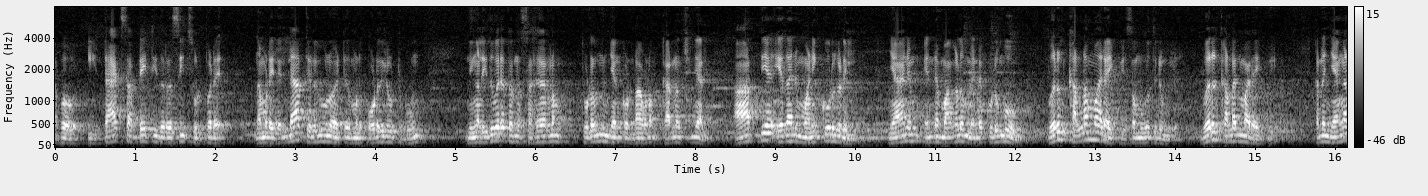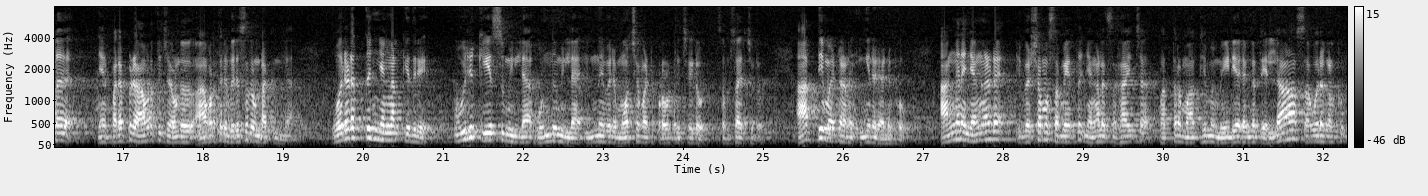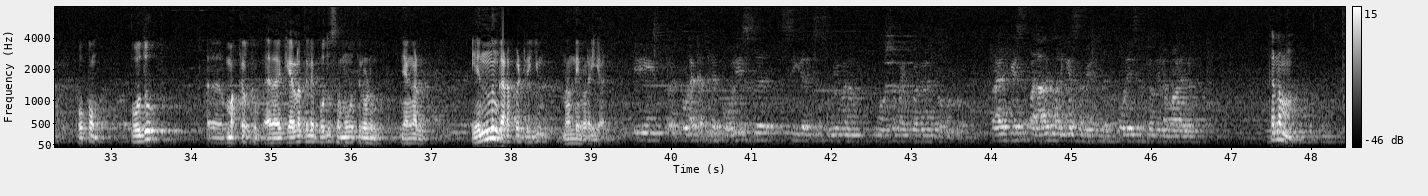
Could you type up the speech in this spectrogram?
അപ്പോൾ ഈ ടാക്സ് അപ്ഡേറ്റ് ചെയ്ത റെസീറ്റ്സ് ഉൾപ്പെടെ നമ്മുടെ എല്ലാ തെളിവുകളുമായിട്ട് നമ്മൾ കോടതിയിലോട്ട് പോകും. നിങ്ങൾ ഇതുവരെ തന്ന സഹകരണം തുടർന്നും ഞങ്ങൾക്ക് ഉണ്ടാവണം. കാരണം വെച്ച് കഴിഞ്ഞാൽ ആദ്യ ഏതാനും മണിക്കൂറുകളിൽ ഞാനും എന്റെ മകളും എന്റെ കുടുംബവും വെറും കള്ളന്മാരായിപ്പോയി സമൂഹത്തിന് മുമ്പിൽ. വെറും കള്ളന്മാരായിപ്പോയി. കാരണം ഞങ്ങൾ ഞാൻ പലപ്പോഴും ആവർത്തിച്ചുകൊണ്ട് ആവർത്തന വിരസത ഉണ്ടാക്കുന്നില്ല. ഒരിടത്തും ഞങ്ങൾക്കെതിരെ ഒരു കേസുമില്ല ഒന്നുമില്ല ഇന്നേ വരെ മോശമായിട്ട് പ്രവർത്തിച്ചതിലോ സംസാരിച്ചതോ ആദ്യമായിട്ടാണ് ഇങ്ങനെ ഒരു അനുഭവം. അങ്ങനെ ഞങ്ങളുടെ വിഷമ സമയത്ത് ഞങ്ങളെ സഹായിച്ച പത്രമാധ്യമ മീഡിയ രംഗത്തെ എല്ലാ സൗകര്യങ്ങൾക്കും ഒപ്പം പൊതു മക്കൾക്കും അതായത് കേരളത്തിലെ പൊതുസമൂഹത്തിനോടും ഞങ്ങൾ എന്നും കടപ്പെട്ടിരിക്കും. നന്ദി പറയുകയാണ്. കാരണം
